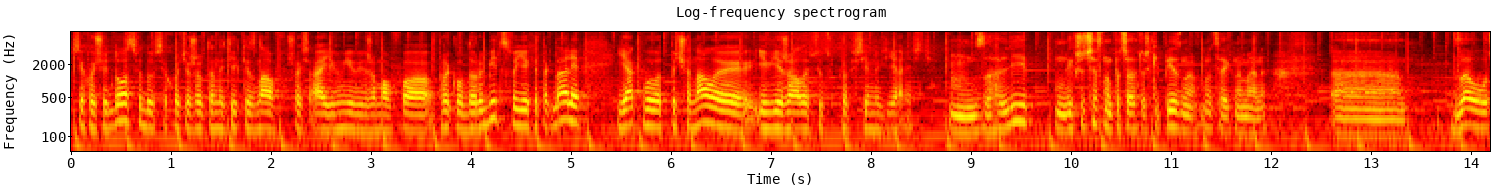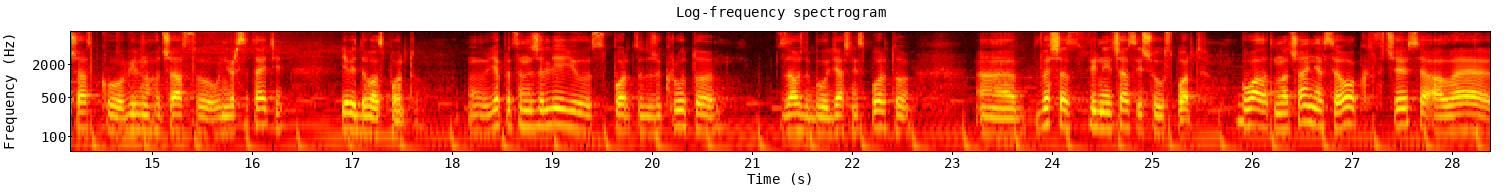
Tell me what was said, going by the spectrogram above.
всі хочуть досвіду, всі хочуть, щоб ти не тільки знав щось, а й вмів і вже мав е, приклади робіт своїх і так далі. Як ви от починали і в'їжджали в цю цю професійну діяльність? Взагалі, якщо чесно, почав трошки пізно, ну це як на мене. Е, Левову частку вільного часу в університеті я віддавав спорту. Е, Я про це не жалію, спорт це дуже круто, завжди був вдячний спорту. Е, Весь час вільний час йшов у спорт. Бувало там навчання, все ок, вчився, але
